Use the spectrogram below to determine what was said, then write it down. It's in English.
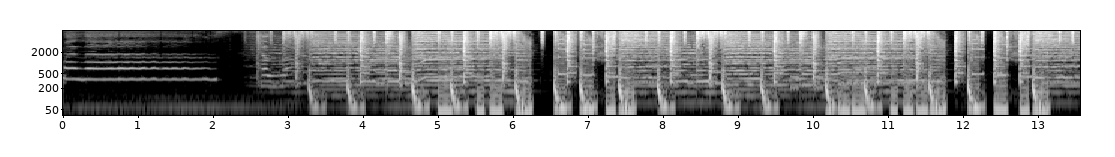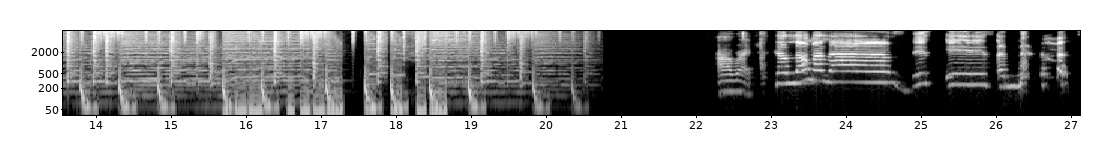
my loves. Hello. All right. Hello, my loves. This is another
